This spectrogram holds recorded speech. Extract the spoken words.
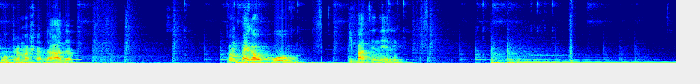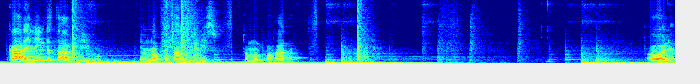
Outra machadada. Vamos pegar o corvo e bater nele. Cara, ele ainda tá vivo. Eu não contava com isso. Tomando porrada. Olha,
